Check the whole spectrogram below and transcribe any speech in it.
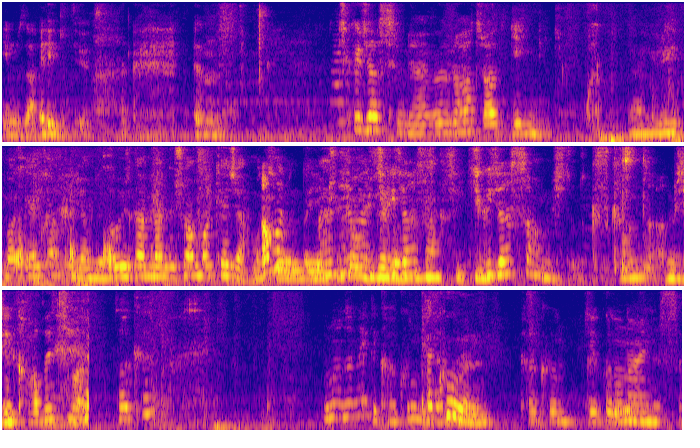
imzaya gidiyoruz. Çıkacağız şimdi yani böyle rahat rahat giyindik. Ya makyaj yapmayacağım dedi. O yüzden ben de şu an makyaj yapmak Ama zorundayım. ben Çünkü o hemen güzel oldu. çıkacağız. Çekim. Çıkacağız sanmıştım. Kıskandı. Bir rekabet var. Bakın. Bunun adı neydi? Kakun mu? Kakun. Kakun. Ceko'nun aynısı.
